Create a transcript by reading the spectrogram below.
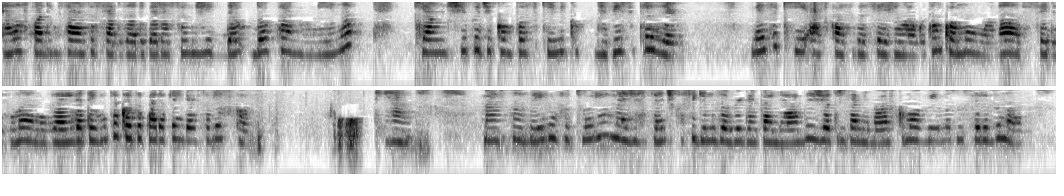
Elas podem estar associadas à liberação de dopamina, que é um tipo de composto químico de vício e prazer. Mesmo que as cócegas sejam algo tão comum a nós, seres humanos, ainda tem muita coisa para aprender sobre as cócegas mas talvez no futuro mais distante conseguimos ouvir gargalhadas de outros animais como ouvimos os seres humanos.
